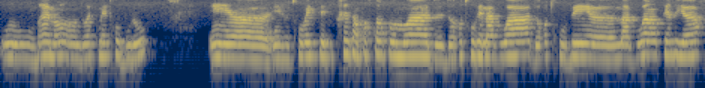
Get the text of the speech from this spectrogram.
où vraiment on doit se mettre au boulot. Et, euh, je trouvais que c'était très important pour moi de, retrouver ma voix, de retrouver euh, ma voix intérieure,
